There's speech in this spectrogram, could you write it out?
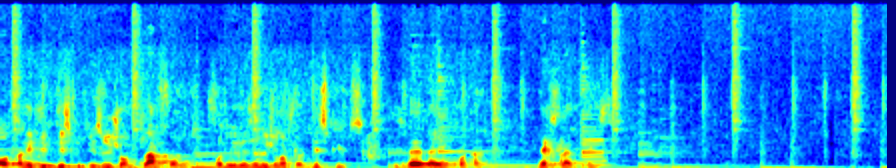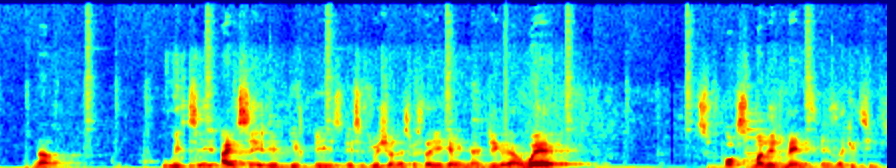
alternative dispute resolution platform for the resolution of your disputes. is very, very important. Next slide, please. Now, we see, I see a, a, a, situation, especially here in Nigeria, where sports management executives,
